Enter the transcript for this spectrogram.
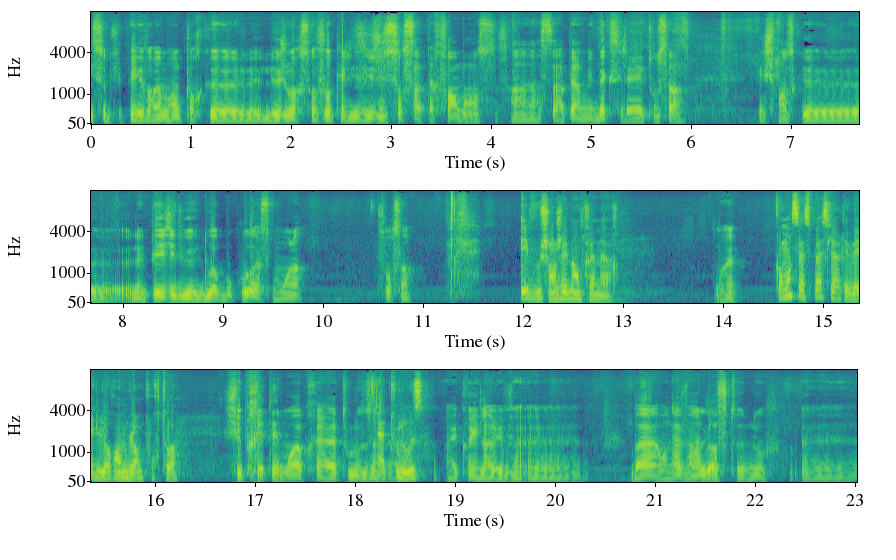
qui s'occupaient vraiment pour que le, joueur soit focalisé juste sur sa performance. Enfin, ça a permis d'accélérer tout ça. Et je pense que le PSG lui doit beaucoup à ce moment-là, sur ça. Et vous changez d'entraîneur. Ouais. Comment ça se passe l'arrivée de Laurent Blanc pour toi? Je suis prêté, moi, après, à Toulouse. À Toulouse Ouais, quand il arrive. Euh, bah, on avait un loft, nous, euh,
